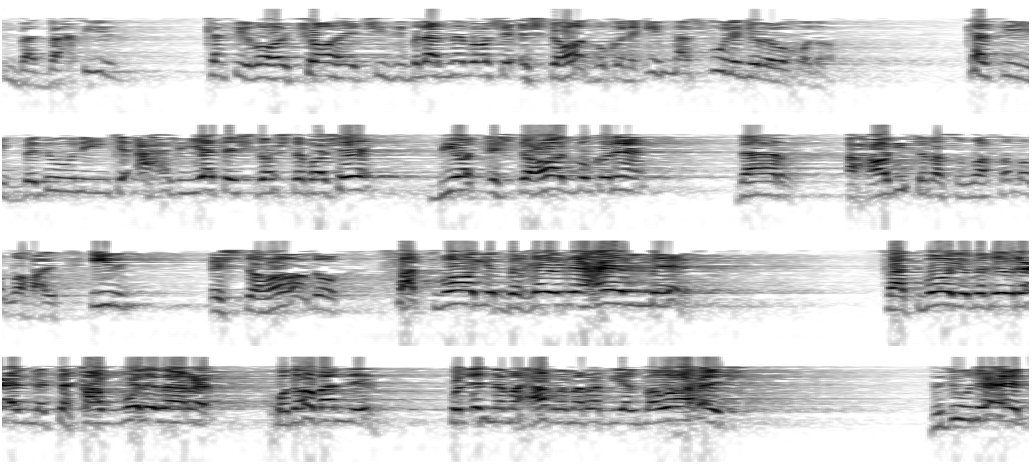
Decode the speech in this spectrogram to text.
این بدبختیه. کسی راه چاه چیزی بلد نباشه اجتهاد بکنه. این مسئول جلو خدا. کسی بدون اینکه اهلیتش داشته باشه بیاد اجتهاد بکنه در احادیث رسول الله صلی الله علیه این اجتهاد و فتوای بغیر علم فتوای بغیر علم تقول بر خدا بنده قل انما حرم ربي الفواحش بدون علم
